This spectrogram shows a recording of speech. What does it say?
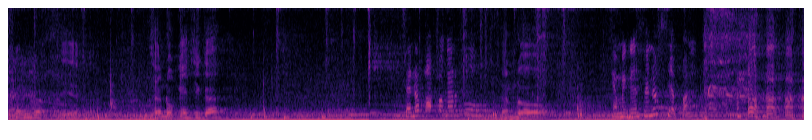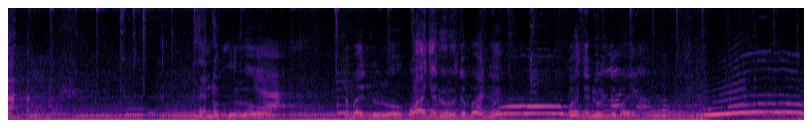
Sendok. Iya. Sendoknya Cika? Sendok apa garpu? Sendok. Yang megang sendok siapa? Sendok dulu. Ya. Cobain dulu. Kuahnya dulu cobain ya. Kuahnya dulu cobain. ya Allah. Uh.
